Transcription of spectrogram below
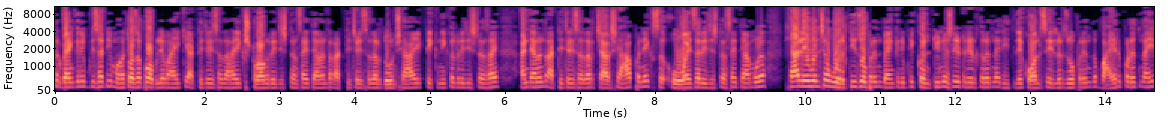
तर बँक निफ्टीसाठी महत्त्वाचा प्रॉब्लेम आहे की अठ्ठेचाळीस हजार हा एक स्ट्रॉंग रेजिस्टन्स आहे त्यानंतर अठ्ठेचाळीस हजार दोनशे हा एक टेक्निकल रेजिस्टन्स आहे आणि त्यानंतर अठ्ठेचाळीस हजार चारशे हा पण एक ओवायचा रेजिस्टन्स आहे. त्यामुळे ह्या लेवलच्या वरती जोपर्यंत बँक निफ्टी कंटिन्युअसली ट्रेड करत नाहीत इथले कॉल सेलर जोपर्यंत बाहेर पडत नाहीत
